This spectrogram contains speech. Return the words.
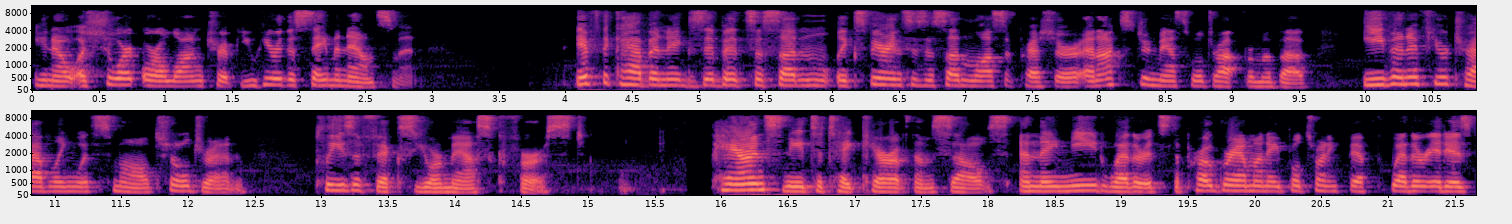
you know, a short or a long trip, you hear the same announcement. If the cabin exhibits a sudden experiences a sudden loss of pressure, an oxygen mask will drop from above. Even if you're traveling with small children, please affix your mask first. Parents need to take care of themselves and they need whether it's the program on April 25th, whether it is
